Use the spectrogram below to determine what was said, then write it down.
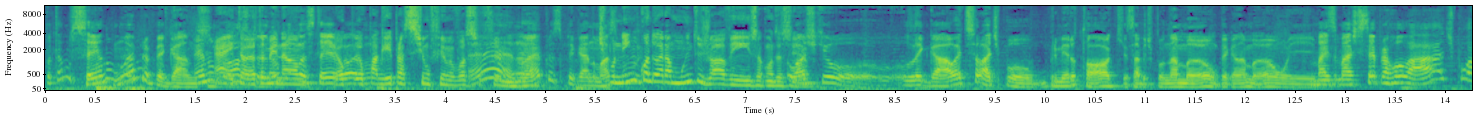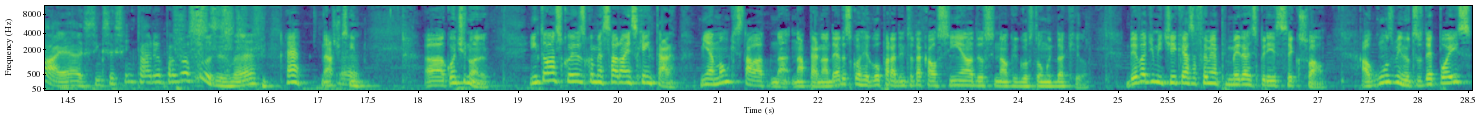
puta, eu não sei, eu não... Não é pra pegar no Eu não É, então gosto, eu também eu nunca não. gostei, eu, eu- eu paguei pra assistir um filme, eu vou assistir É, filme. não é pra se pegar no Tipo, máximo. nem quando eu era muito jovem isso acontecia. Eu acho que o, o legal é, sei lá, tipo, o primeiro toque, sabe? Tipo, na mão, pegando a mão e... Mas, mas se é pra rolar, tipo, ah, é assim que vocês sentarem apagar as luzes, né? É, acho que sim. Ah, continuando. Então as coisas começaram a esquentar. Minha mão que estava na, na perna dela escorregou para dentro da calcinha e ela deu sinal que gostou muito daquilo. Devo admitir que essa foi minha primeira experiência sexual. Alguns minutos depois,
